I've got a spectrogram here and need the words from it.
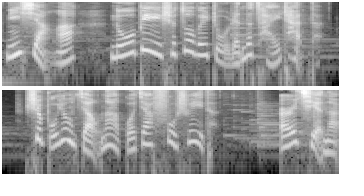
你想啊，奴婢是作为主人的财产的，是不用缴纳国家赋税的。而且呢，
